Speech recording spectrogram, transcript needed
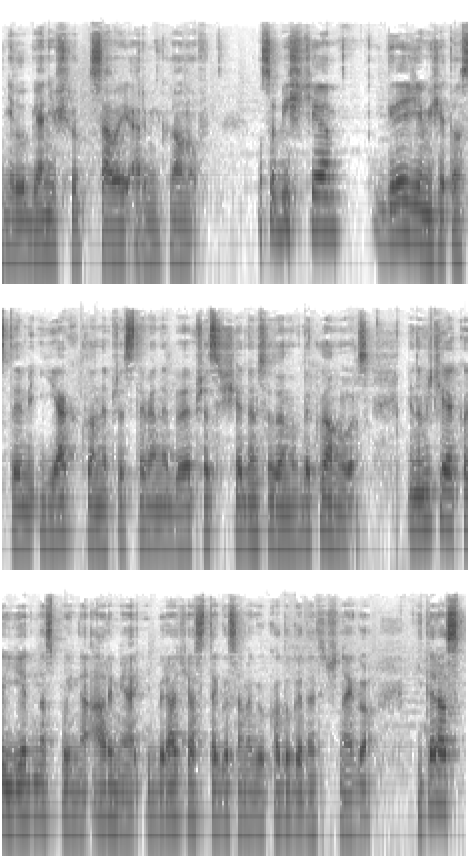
nielubiani wśród całej armii klonów. Osobiście gryzie mi się to z tym, jak klony przedstawiane były przez 7 sezonów The Clone Wars, mianowicie jako jedna spójna armia i bracia z tego samego kodu genetycznego. I teraz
